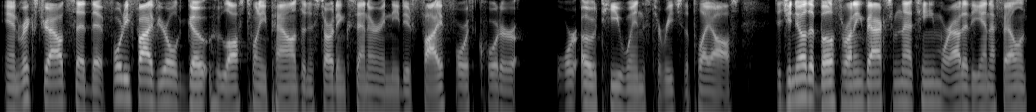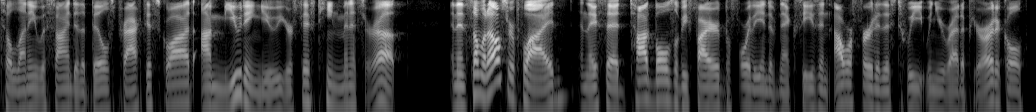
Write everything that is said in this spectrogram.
And Rick Stroud said that 45 year old GOAT who lost 20 pounds in a starting center and needed five fourth quarter or OT wins to reach the playoffs. Did you know that both running backs from that team were out of the NFL until Lenny was signed to the Bills practice squad? I'm muting you. Your 15 minutes are up. And then someone else replied, and they said, Todd Bowles will be fired before the end of next season. I'll refer to this tweet when you write up your article.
